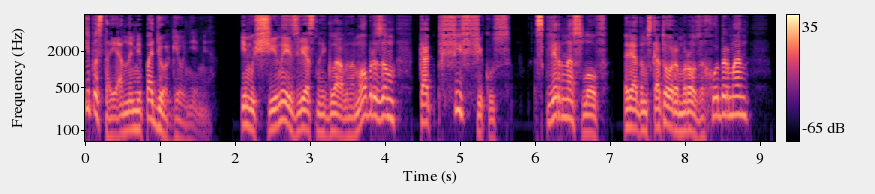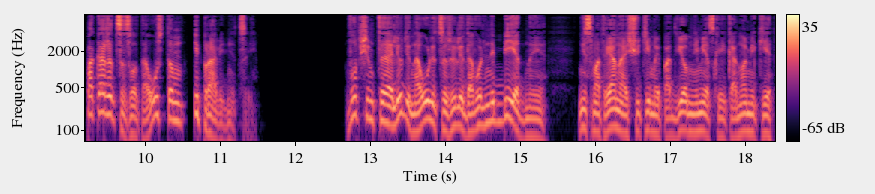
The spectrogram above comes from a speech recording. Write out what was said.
и постоянными подергиваниями. И мужчина, известный главным образом как Пфиффикус, сквернослов, рядом с которым Роза Хоберман покажется златоустом и праведницей. В общем-то, люди на улице жили довольно бедные, несмотря на ощутимый подъем немецкой экономики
